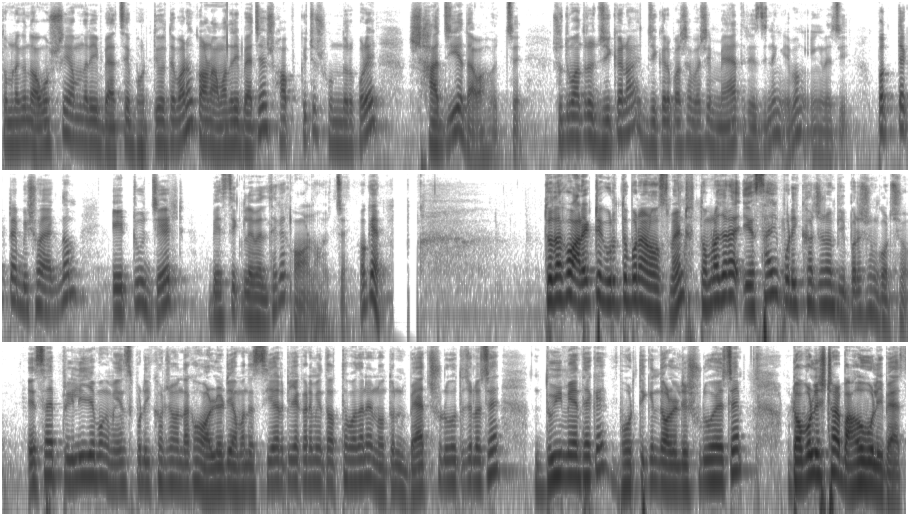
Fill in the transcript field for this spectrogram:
তোমরা কিন্তু অবশ্যই আমাদের এই ব্যাচে ভর্তি হতে পারো, কারণ আমাদের এই ব্যাচে সব কিছু সুন্দর করে সাজিয়ে দেওয়া হচ্ছে। শুধুমাত্র জিকে নয়, জিকের পাশাপাশি ম্যাথ রিজনিং এবং ইংরেজি। প্রত্যেকটা বিষয় একদম A to Z basic level থেকে করানো হচ্ছে ওকে তো দেখো, আরেকটি গুরুত্বপূর্ণ অ্যানাউন্সমেন্ট তোমরা যারা এসআই পরীক্ষার জন্য প্রিপারেশন করছ এসআই প্রিলি এবং মেন্স পরীক্ষার জন্য দেখো অলরেডি আমাদের সিআরপি একাডেমি তত্ত্বাবধানে নতুন ব্যাচ শুরু হতে চলেছে। দুই মে থেকে ভর্তি কিন্তু অলরেডি শুরু হয়েছে। Double star Bahubali batch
